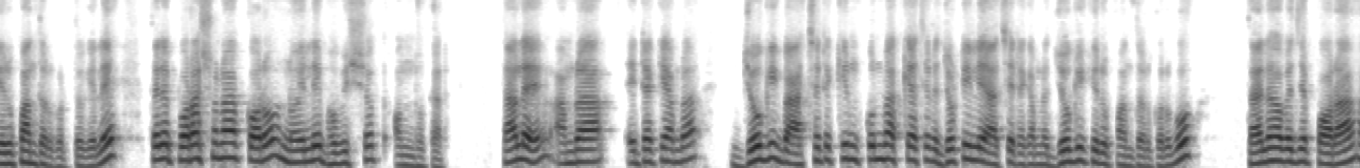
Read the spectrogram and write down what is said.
কে রূপান্তর করতে গেলে, তাহলে পড়াশোনা করো, নইলে ভবিষ্যৎ অন্ধকার। তাহলে আমরা এটাকে আমরা যৌগিক বা আচ্ছা এটা কোন বাক্যে আছে? এটা জটিলে আছে, এটাকে আমরা যৌগিকে রূপান্তর করব। তাহলে হবে যে পড়া,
